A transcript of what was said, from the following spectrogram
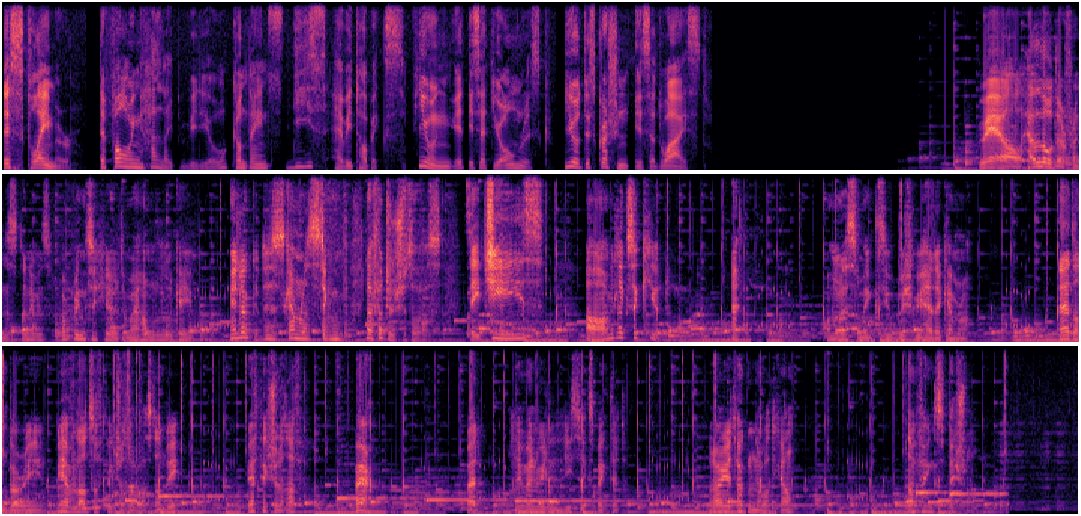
Disclaimer. The following highlight video contains these heavy topics. Viewing it is at your own risk. Viewer discretion is advised. Well, hello there friends, the name is what brings you here to my humble little cave. Hey look, this camera is taking live footage of us. Say cheese! Aw, it looks so cute. Almost makes you wish we had a camera. Eh, don't worry. We have lots of pictures of us, don't we? We have pictures of... Where? But only when we least expect it. What are you talking about, Kel? Something special.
